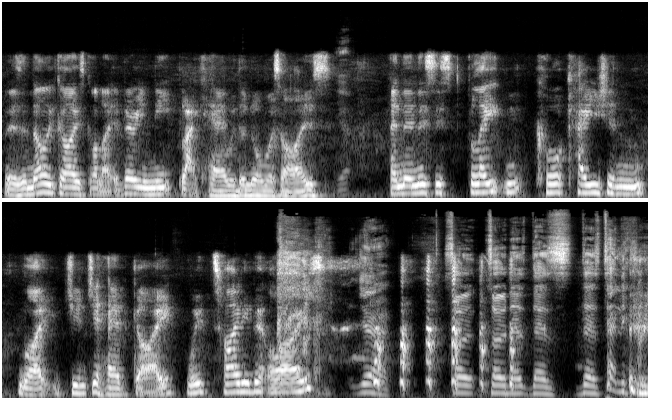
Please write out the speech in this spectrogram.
There's another guy who's got like a very neat black hair with enormous eyes. Yeah. And then there's this blatant Caucasian, like ginger head guy with tiny little eyes. Yeah. So so there's there's there's technically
